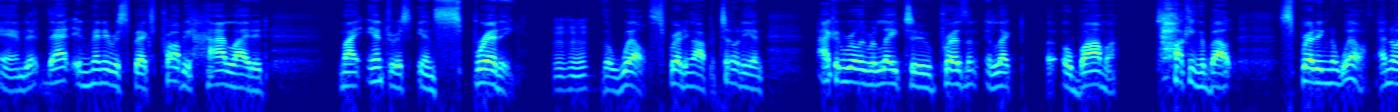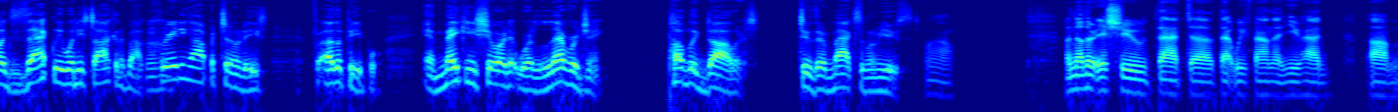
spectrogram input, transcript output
and that, that, in many respects, probably highlighted my interest in spreading mm-hmm. the wealth, spreading opportunity. And I can really relate to President elect Obama talking about spreading the wealth. I know exactly what he's talking about mm-hmm. creating opportunities for other people and making sure that we're leveraging public dollars to their maximum use. Wow. Another issue that uh, that we found that you had um,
